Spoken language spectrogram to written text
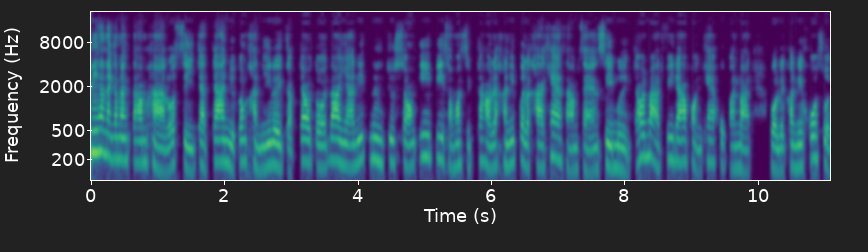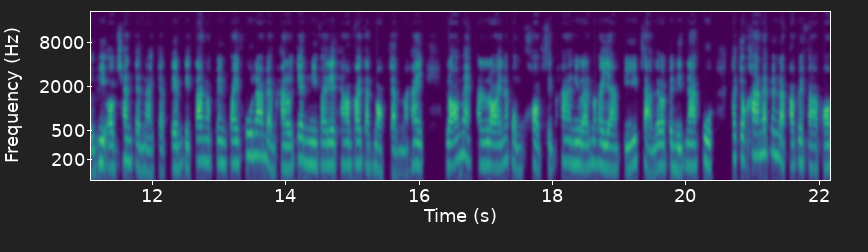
พี่ๆท่านใดกำลังตามหารถสีจัดจ้านอยู่ต้องคันนี้เลยกับเจ้าโต้ได้ยานิด 1.2e ปี 2019 และคันนี้เปิดราคาแค่ 349,000 บาท ฟรีดาวผ่อนแค่ 6,000 บาท บอกเลยคันนี้โคตรสวยพี่ออปชั่นจัดหนักจัดเต็มติดตั้งกับเป็นไฟคู่หน้าแบบฮาโลเจน มีไฟเดย์ไทม์ไฟตัดหมอกจัดมาให้ ล้อแม็กอัลลอยนะผมขอบ 15 นิ้วรัดมากระยางปี 23 ได้มาเป็นดิสหน้าคู่ กระจกข้างได้เป็นแบบพับไฟฟ้าพร้อม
